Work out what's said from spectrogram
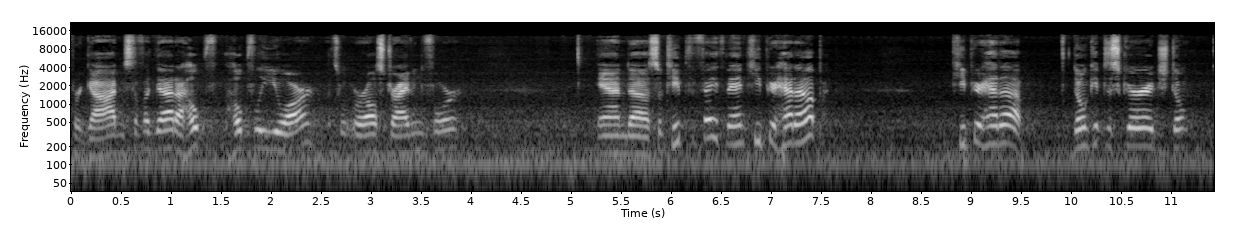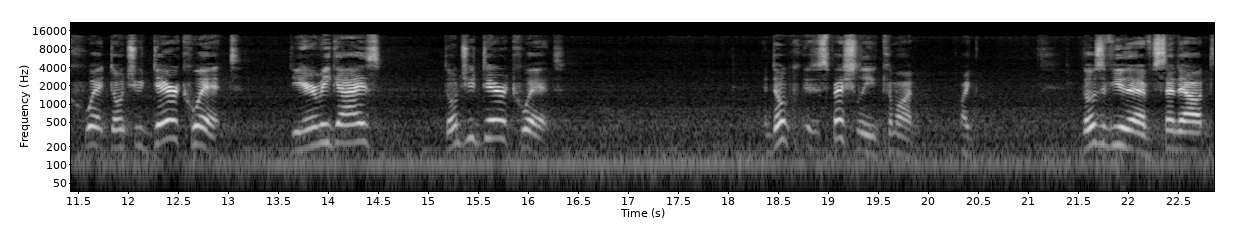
for God and stuff like that? I hope hopefully you are. That's what we're all striving for. And uh, so keep the faith, man. Keep your head up. Keep your head up. Don't get discouraged. Don't quit. Don't you dare quit. Do you hear me, guys? Don't you dare quit. And don't, especially, come on, like those of you that have sent out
